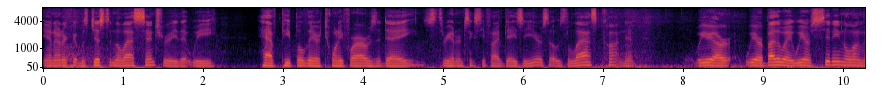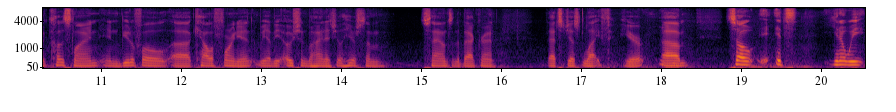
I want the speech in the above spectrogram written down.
Antarctica was just in the last century that we have people there 24 hours a day, 365 days a year. So it was the last continent. We are we are by the way we are sitting along the coastline in beautiful uh, California. We have the ocean behind us. You'll hear some sounds in the background. That's just life here. Um, so it's you know we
